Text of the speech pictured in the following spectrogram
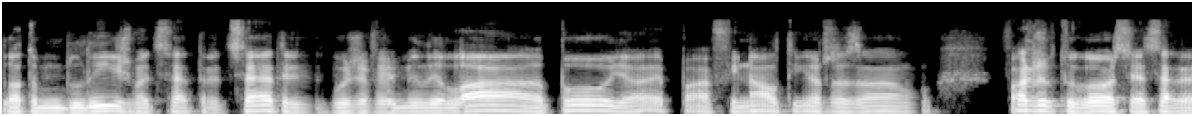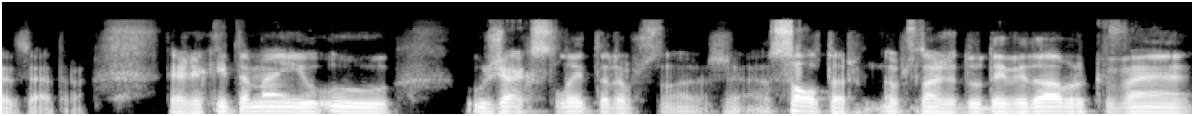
do automobilismo, etc, etc. E depois a família lá apoia, epá, afinal tinhas razão, faz o que tu gostas, etc, etc. Tens aqui também o, o Jack Slater, a personagem, Salter, a personagem do David Harbour, que vem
